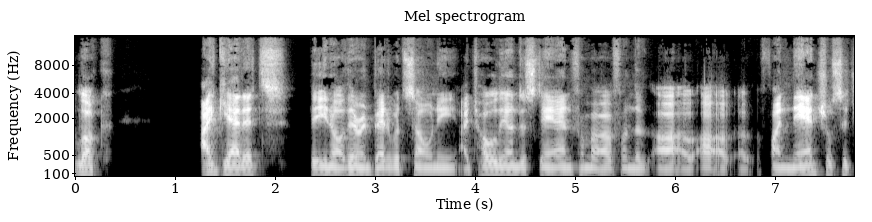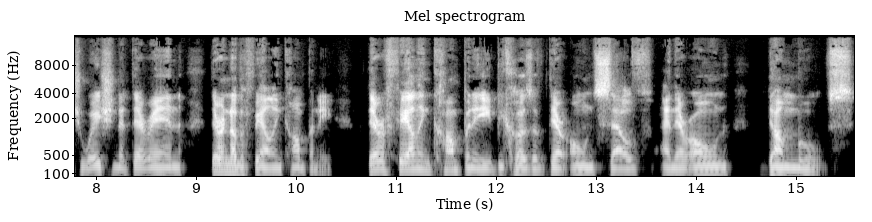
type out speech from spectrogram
look, I get it. That, you know they're in bed with Sony. I totally understand from a from the uh, a, a financial situation that they're in. They're another failing company. They're a failing company because of their own self and their own dumb moves.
